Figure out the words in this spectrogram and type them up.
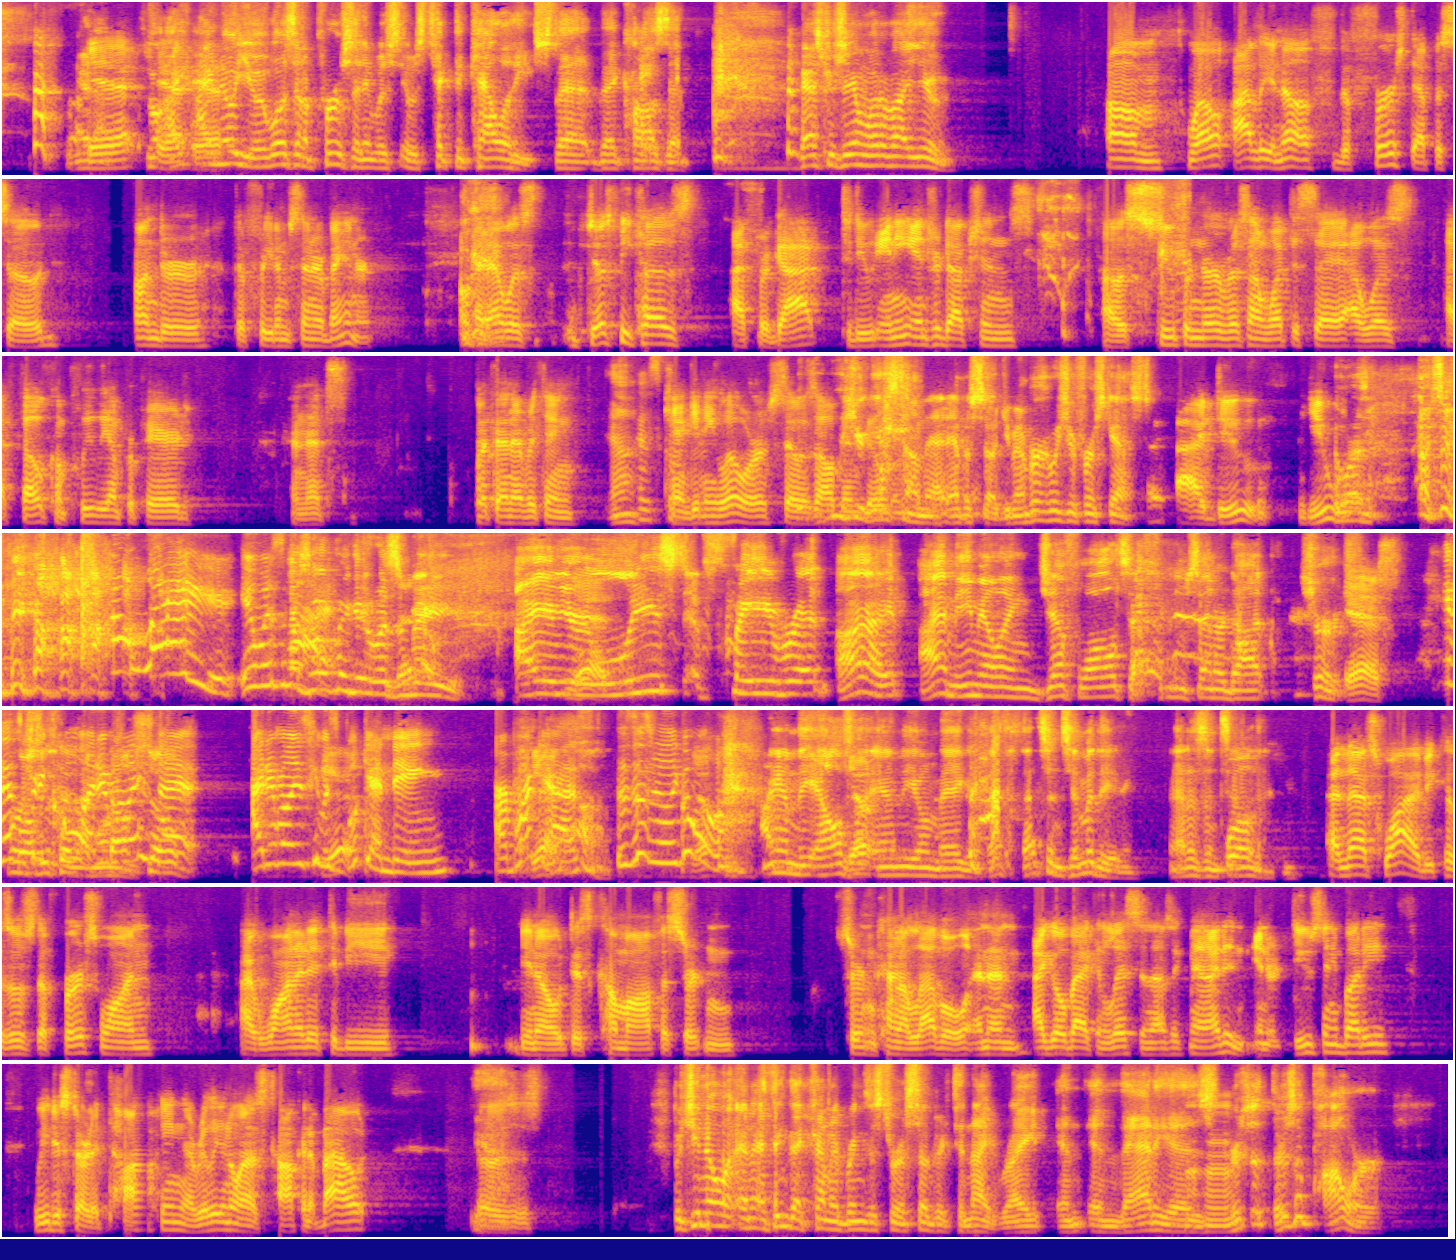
Right. Yeah, So yeah, I, I know you. It wasn't a person. It was it was technicalities that that caused it. Pastor Jim, what about you? Um, well, oddly enough, the first episode under the Freedom Center banner. Okay. And that was just because I forgot to do any introductions. I was super nervous on what to say. I was I felt completely unprepared. And that's but then everything yeah. Cool. can't get any lower. So it's all Who was been your guest on that episode? Do you remember who was your first guest? I do. You Who were. was? I No way! It was was hoping it was me. I am your Yes. least favorite. All right. I am emailing Jeff Waltz at freedomcenter.church. Yes. Hey, that's pretty cool. I didn't realize so- that. I didn't realize he was Yeah. bookending our podcast. Yeah. This is really cool. I am the alpha Yep. and the omega. That's, that's intimidating. That is intimidating. And that's why, because it was the first one, I wanted it to be you know, just come off a certain certain kind of level. And then I go back and listen. I was like, man, I didn't introduce anybody. We just started talking. I really didn't know what I was talking about. Yeah. Just, but you know? And I think that kind of brings us to our subject tonight, right? And and that is, mm-hmm. there's a there's a power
